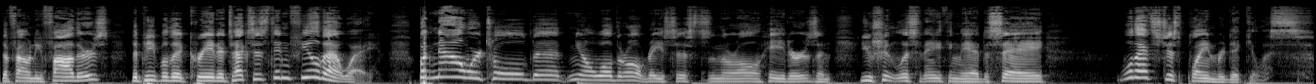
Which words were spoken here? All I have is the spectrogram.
the founding fathers, the people that created Texas, didn't feel that way. But now we're told that, you know, well, they're all racists and they're all haters and you shouldn't listen to anything they had to say. Well, that's just plain ridiculous.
